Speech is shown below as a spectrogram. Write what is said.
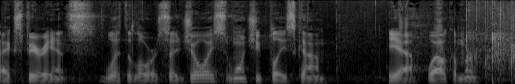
experience with the Lord. So, Joyce, won't you please come? Yeah, welcome her.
